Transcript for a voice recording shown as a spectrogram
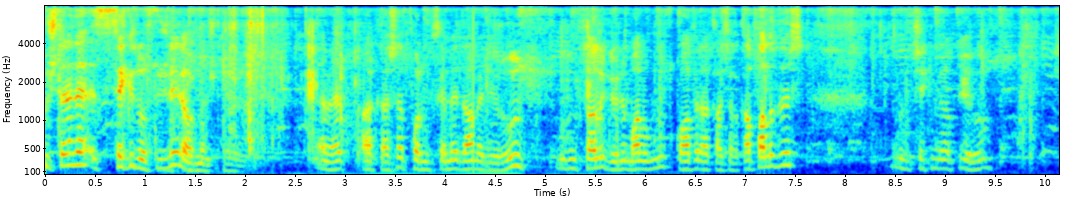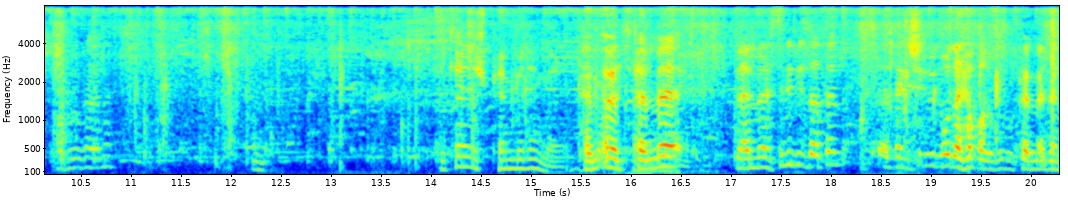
3 tane de 8 olsun değil abi. Evet arkadaşlar polemiksemeye devam ediyoruz. Bugün salı günü malumumuz kuaför arkadaşlar kapalıdır. Bugün çekim yapıyoruz. Adını verelim. Bir tane de şu pembeden var. Pembe, evet Bir tane pembe pembesini biz zaten e, değişik bir moda yaparız bu pembeden.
